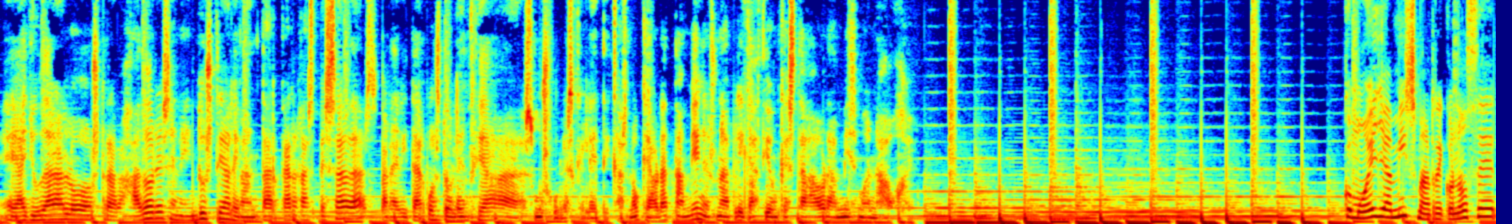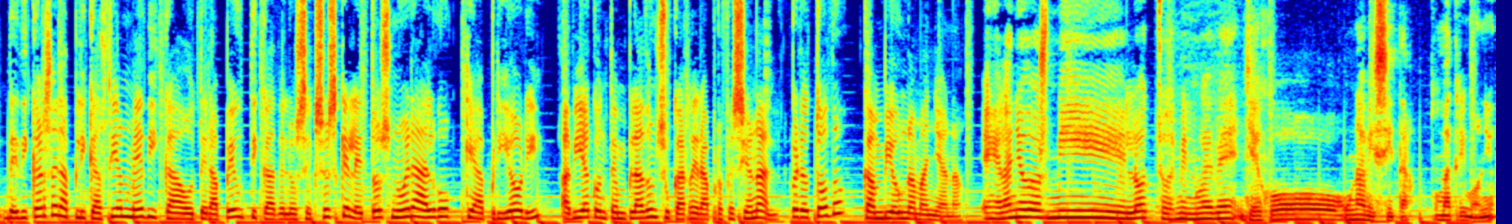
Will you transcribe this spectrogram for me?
eh, ayudar a los trabajadores en la industria a levantar cargas pesadas para evitar pues, dolencias musculoesqueléticas, ¿no? que ahora también es una aplicación que está ahora mismo en auge. Como ella misma reconoce, dedicarse a la aplicación médica o terapéutica de los exoesqueletos no era algo que a priori había contemplado en su carrera profesional, pero todo cambió una mañana. En el año 2008-2009 llegó una visita, un matrimonio.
